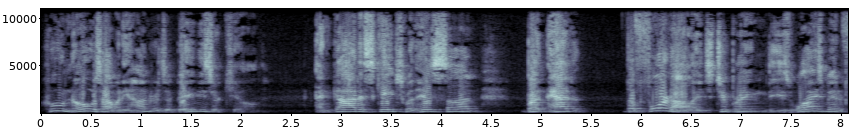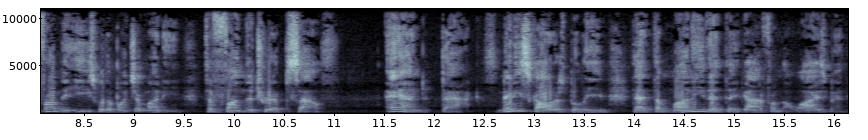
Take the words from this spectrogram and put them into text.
who knows how many hundreds of babies are killed? And God escapes with his son, but had the foreknowledge to bring these wise men from the east with a bunch of money to fund the trip south and back. Many scholars believe that the money that they got from the wise men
